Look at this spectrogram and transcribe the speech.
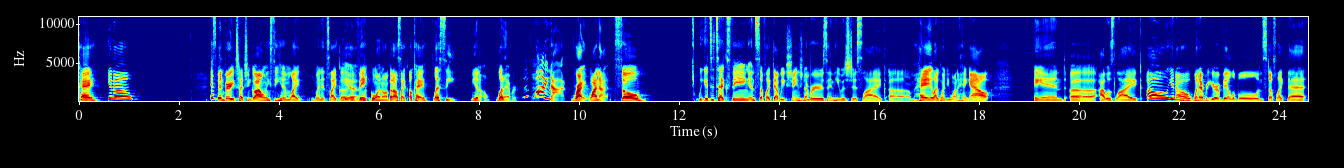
okay, you know, it's been very touch and go. I only see him like when it's like a Yeah. event going on, but I was like, okay, let's see, you know, whatever. Why not? Right, why not? So we get to texting and stuff like that. We exchange numbers and he was just like, um, hey, like when do you want to hang out? And uh I was like, oh, you know, whenever you're available and stuff like that.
